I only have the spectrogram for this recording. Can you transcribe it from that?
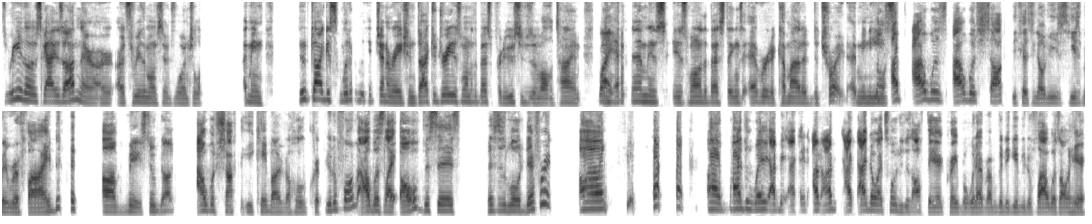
three of those guys on there are, are three of the most influential. I mean, Snoop Dogg is literally a generation. Dr. Dre is one of the best producers of all time. Right. And Eminem is is one of the best things ever to come out of Detroit. I mean, he's. I, I was I was shocked because you know he's he's been refined. um, me Snoop Dogg. I was shocked that he came out in a whole Crip uniform. I was like, oh, this is this is a little different. Um, uh, by the way, I mean, I, I, I, I, know I told you this off the air, Craig, but whatever. I'm going to give you the flowers on here.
